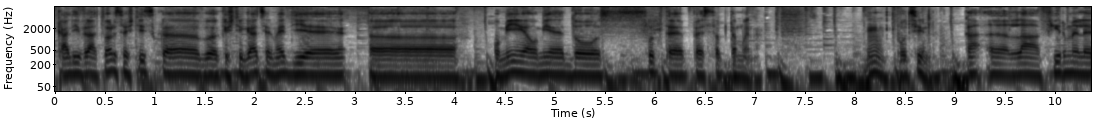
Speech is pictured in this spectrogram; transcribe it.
Ca livrator, să știți că uh, câștigați în medie uh, 1000-1200 pe săptămână. Mm, puțin. Ca, uh, la firmele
